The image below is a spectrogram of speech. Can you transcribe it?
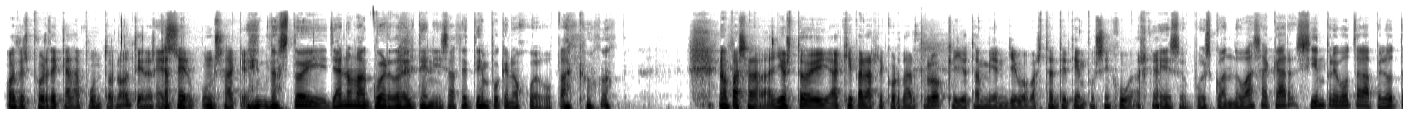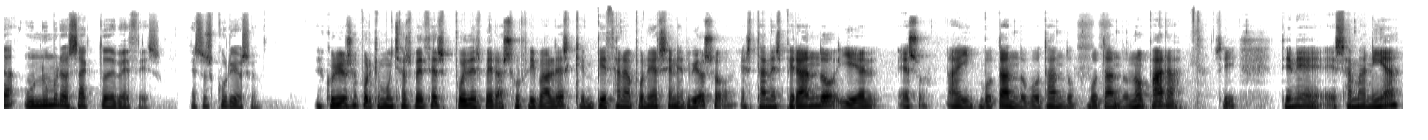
O después de cada punto, ¿no? Tienes que hacer un saque. No estoy, ya no me acuerdo del tenis. Hace tiempo que no juego, Paco. No pasa nada, yo estoy aquí para recordártelo, que yo también llevo bastante tiempo sin jugar. Eso, pues cuando va a sacar siempre bota la pelota un número exacto de veces. Eso es curioso. Es curioso porque muchas veces puedes ver a sus rivales que empiezan a ponerse nervioso, están esperando y él, eso, ahí, votando, votando, votando, no para, ¿sí? Tiene esa manía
